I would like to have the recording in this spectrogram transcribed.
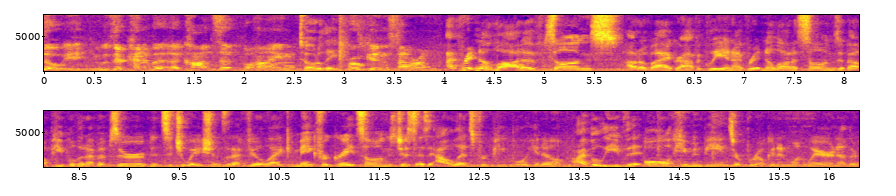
So, it, was there kind of a, a concept behind Totally. Broken this time around? I've written a lot of songs autobiographically, and I've written a lot of songs about people that I've observed and situations that I feel like make for great songs just as outlets for people, you know? I believe that all human beings are broken in one way or another,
